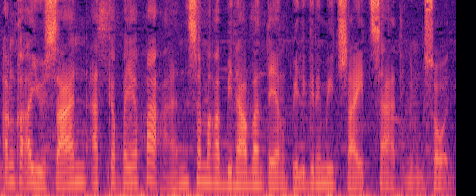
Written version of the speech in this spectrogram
ang kaayusan at kapayapaan sa mga binabantayang pilgrimage site sa ating lungsod.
